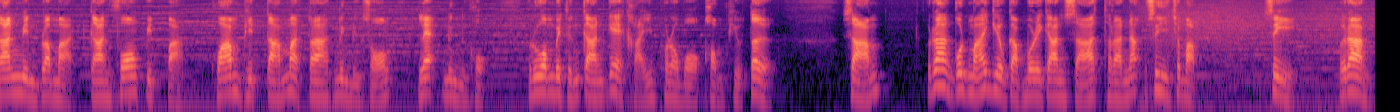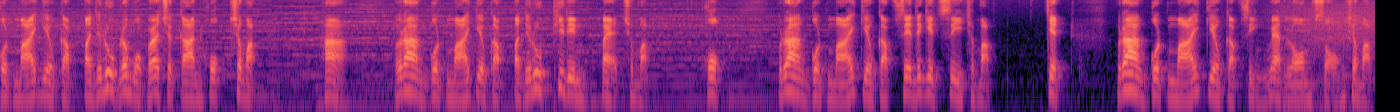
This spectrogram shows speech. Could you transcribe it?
การหมิ่นประมาท การฟ้องปิดปาก ความผิดตามมาตรา 112 และ 116 รวมไปถึงการแก้ไขพรบคอมพิวเตอร์ 3. ร่างกฎหมายเกี่ยวกับบริการสาธารณะ 4 ฉบับ 4. ร่างกฎหมายเกี่ยวกับปฏิรูประบบราชการ 6 ฉบับ 5. ร่างกฎหมายเกี่ยวกับปฏิรูปที่ดิน 8 ฉบับ 6. ร่างกฎหมายเกี่ยวกับเศรษฐกิจ 4 ฉบับ 7. ร่างกฎหมายเกี่ยวกับสิ่งแวดล้อม 2 ฉบับ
